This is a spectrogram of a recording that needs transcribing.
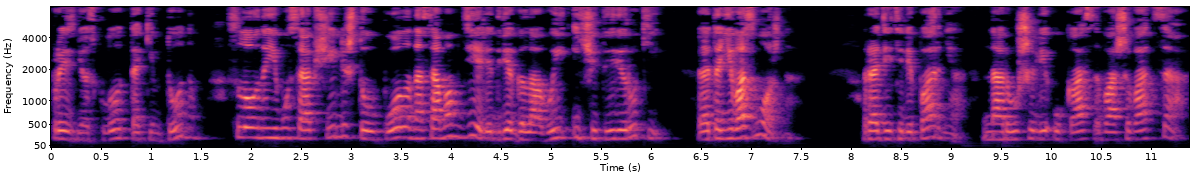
произнес Клод таким тоном, словно ему сообщили, что у Пола на самом деле две головы и четыре руки. Это невозможно. Родители парня нарушили указ вашего отца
